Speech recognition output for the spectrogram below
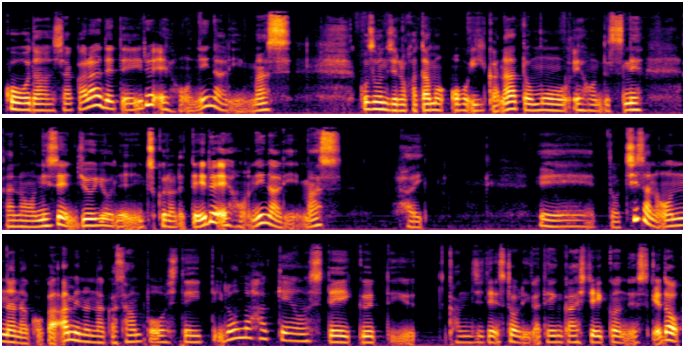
講談社から出ている絵本になります。ご存知の方も多いかなと思う絵本ですね。あの2014年に作られている絵本になります。はい。えー、っと小さな女の子が雨の中散歩をしていっていろんな発見をしていくっていう感じでストーリーが展開していくんですけど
